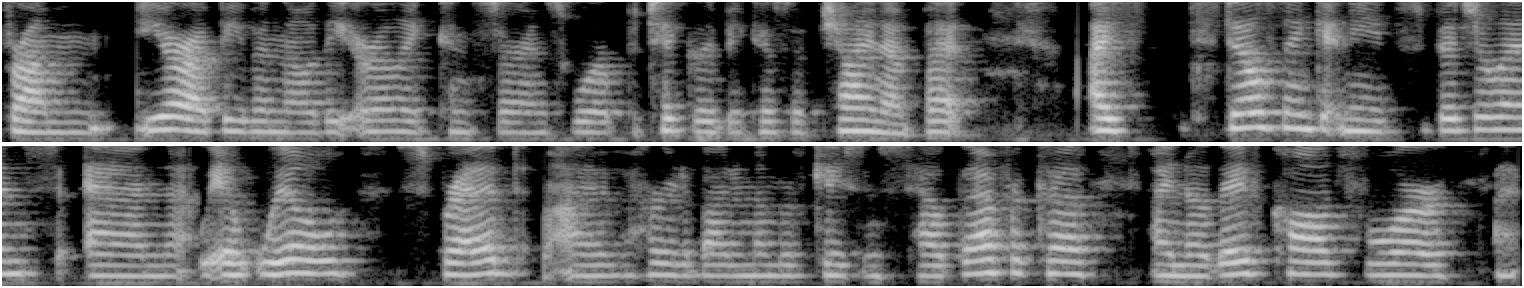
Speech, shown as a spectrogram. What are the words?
from Europe, even though the early concerns were particularly because of China. But I still think it needs vigilance and it will spread. I've heard about a number of cases in South Africa. I know they've called for I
